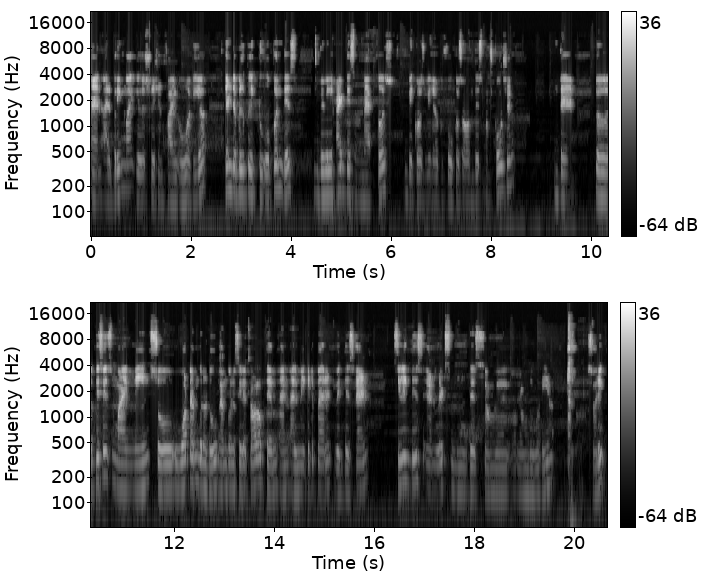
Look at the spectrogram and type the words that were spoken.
And I'll bring my illustration file over here then double click to open this. We will hide this map first because we have to focus on this portion. Then uh, this is my main. So what i'm gonna do i'm gonna select all of them and i'll make it apparent with this hand. Select this and let's move this somewhere around over here. Sorry.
